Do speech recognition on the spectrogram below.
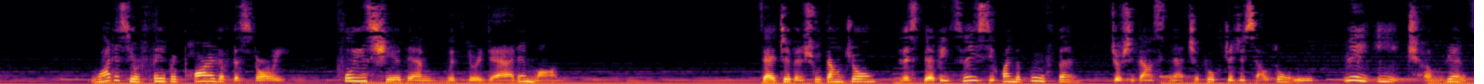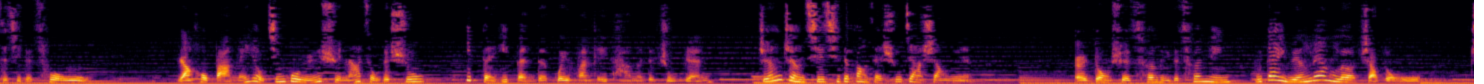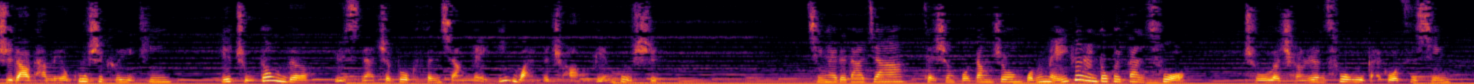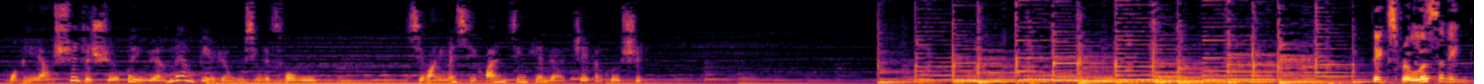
What is your favorite part of the story? Please share them with your dad and mom. 在这本书当中，Miss Debbie 最喜欢的部分就是当 Snatchbook 这只小动物愿意承认自己的错误，然后把没有经过允许拿走的书一本一本的归还给他们的主人，整整齐齐的放在书架上面。而洞穴村里的村民不但原谅了小动物，知道它没有故事可以听，也主动的与 Snatch Book 分享每一晚的床边故事。亲爱的大家，在生活当中，我们每一个人都会犯错，除了承认错误、改过自新，我们也要试着学会原谅别人无心的错误。希望你们喜欢今天的这本故事。Thanks for listening.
